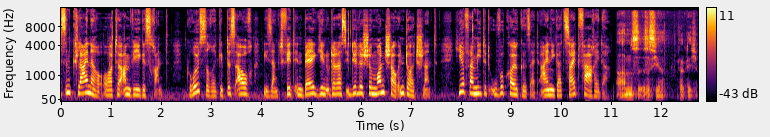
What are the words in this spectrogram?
Es sind kleinere Orte am Wegesrand. Größere gibt es auch, wie St. Fit in Belgien oder das idyllische Monschau in Deutschland. Hier vermietet Uwe Kolke seit einiger Zeit Fahrräder. Abends ist es hier wirklich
